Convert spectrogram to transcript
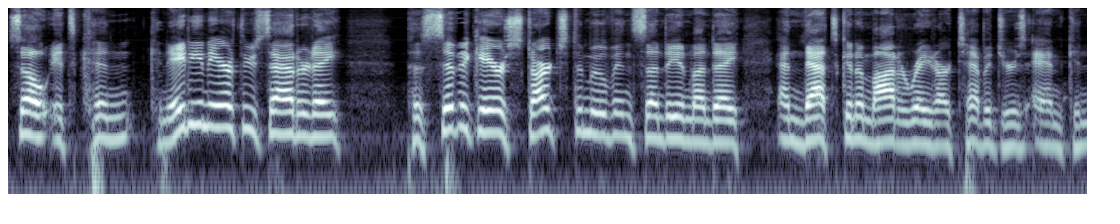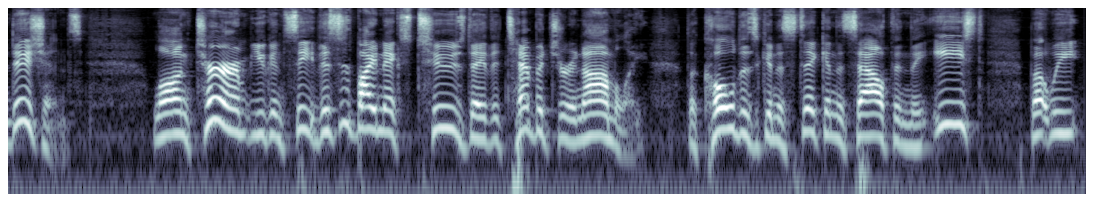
So it's can Canadian air through Saturday. Pacific air starts to move in Sunday and Monday, and that's going to moderate our temperatures and conditions. Long term, you can see this is by next Tuesday, the temperature anomaly. The cold is going to stick in the south and the east, but we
